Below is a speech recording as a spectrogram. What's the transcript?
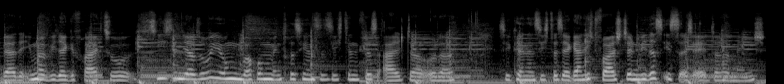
ich werde immer wieder gefragt, so, Sie sind ja so jung, warum interessieren Sie sich denn fürs Alter? Oder Sie können sich das ja gar nicht vorstellen, wie das ist als älterer Mensch.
